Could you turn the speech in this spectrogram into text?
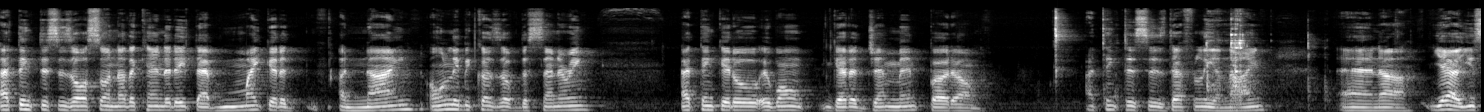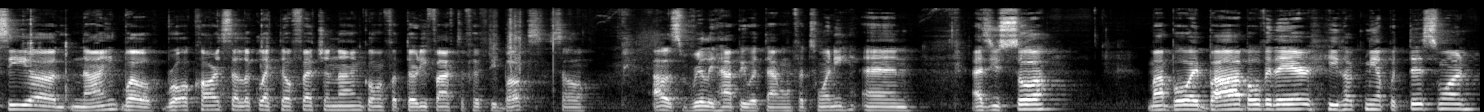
I think this is also another candidate that might get a, a 9 only because of the centering. I think it'll it won't get a gem mint, but um, I think this is definitely a 9. And uh, yeah, you see uh, 9, well, raw cards that look like they'll fetch a 9 going for 35 to 50 bucks. So I was really happy with that one for 20. And as you saw, my boy Bob over there, he hooked me up with this one.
